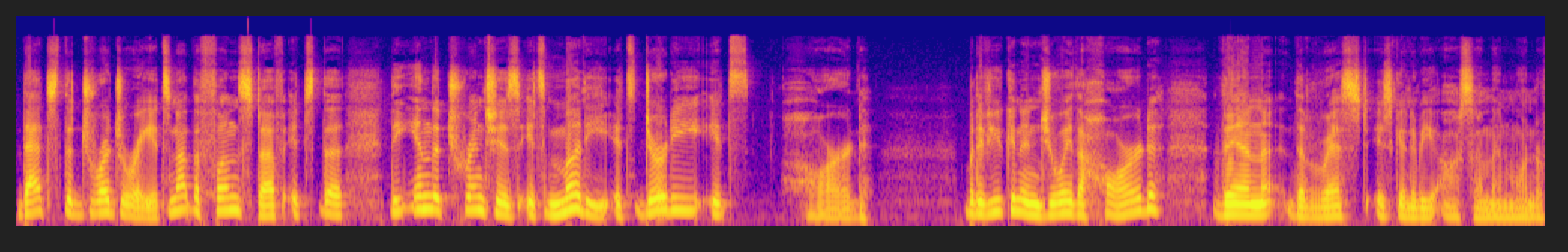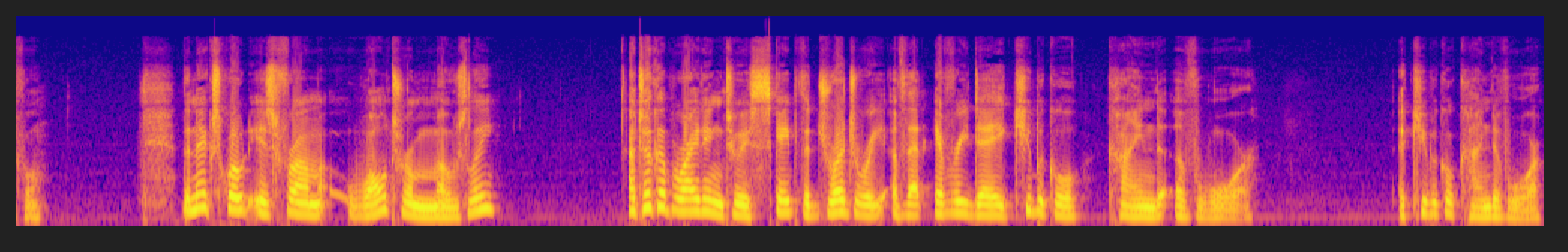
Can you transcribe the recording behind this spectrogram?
That's the drudgery. It's not the fun stuff. It's the the in the trenches. It's muddy, it's dirty, it's hard. But if you can enjoy the hard, then the rest is going to be awesome and wonderful. The next quote is from Walter Mosley. I took up writing to escape the drudgery of that everyday cubicle kind of war. A cubicle kind of war.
